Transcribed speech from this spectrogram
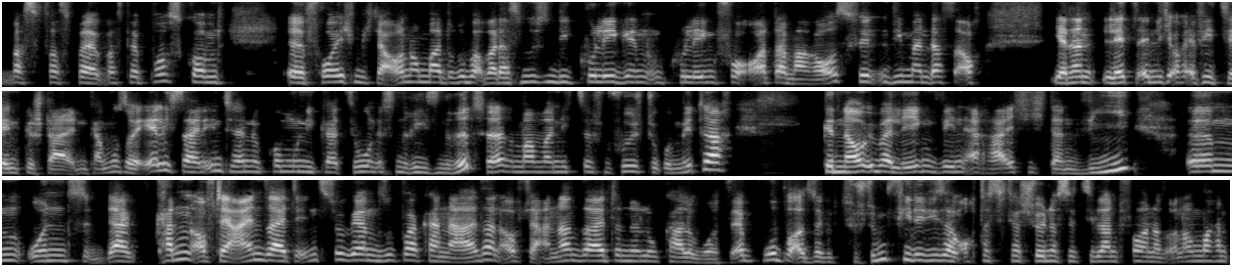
was, was, per, was per Post kommt, äh, freue ich mich da auch nochmal drüber. Aber das müssen die Kolleginnen und Kollegen vor Ort da mal rausfinden, wie man das auch ja dann letztendlich auch effizient gestalten kann. Muss auch ehrlich sein, interne Kommunikation ist ein Riesenritt. Ja? Das machen wir nicht zwischen Frühstück und Mittag genau überlegen, wen erreiche ich dann wie. Ähm, und da kann auf der einen Seite Instagram ein super Kanal sein, auf der anderen Seite eine lokale WhatsApp-Gruppe. Also da gibt es bestimmt viele, die sagen, ach, das ist ja schön, dass jetzt die Landfrauen das auch noch machen.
